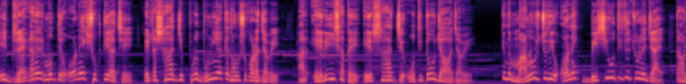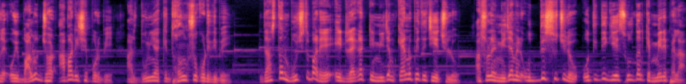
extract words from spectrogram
এই ড্র্যাগারের মধ্যে অনেক শক্তি আছে এটা সাহায্যে পুরো দুনিয়াকে ধ্বংস করা যাবে, আর এরই সাথে এর সাহায্যে অতীতেও যাওয়া যাবে। কিন্তু মানুষ যদি অনেক বেশি অতীতে চলে যায়, তাহলে ওই বালুর ঝড় আবার এসে পড়বে আর দুনিয়াকে ধ্বংস করে দিবে। দাস্তান বুঝতে পারে এই ড্র্যাগারটি নিজাম কেন পেতে চেয়েছিল। আসলে নিজামের উদ্দেশ্য ছিল অতীতে গিয়ে সুলতানকে মেরে ফেলা।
